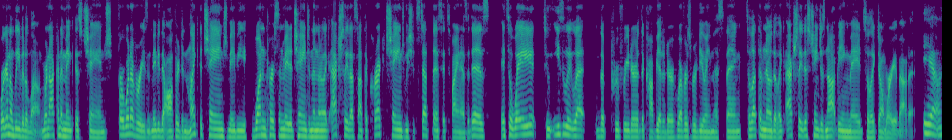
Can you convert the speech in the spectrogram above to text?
we're going to leave it alone. We're not going to make this change for whatever reason. Maybe the author didn't like the change. Maybe one person made a change and then they're like, actually, that's not the correct change. We should stet this. It's fine as it is. It's a way to easily let the proofreader, the copy editor, whoever's reviewing this thing, to let them know that, like, actually, this change is not being made. So, like, don't worry about it. Yeah.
